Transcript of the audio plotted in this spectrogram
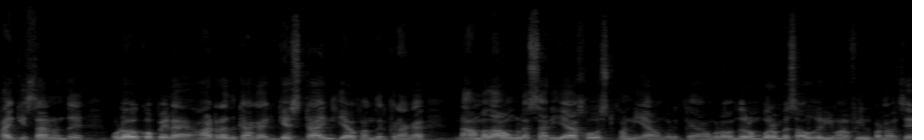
பாகிஸ்தான் வந்து உலகக்கோப்பையில் ஆடுறதுக்காக கெஸ்ட்டாக இந்தியாவுக்கு வந்திருக்கிறாங்க. நாம தான் அவங்கள சரியாக ஹோஸ்ட் பண்ணி அவங்களுக்கு அவங்கள வந்து ரொம்ப ரொம்ப சௌகரியமாக ஃபீல் பண்ண வச்சு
